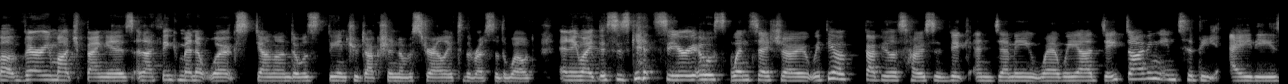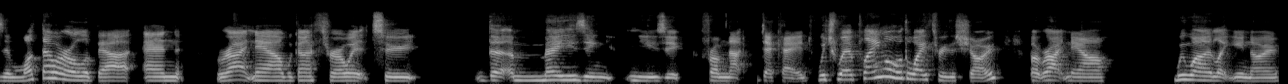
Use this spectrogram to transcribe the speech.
but very much bangers. And I think Men at Work's Down Under was the introduction of Australia to the rest of the world. Anyway, this is Get Serials Wednesday show with your fabulous hosts, Vic and Demi, where we are deep diving into the 80s and what they were all about. And right now, we're going to throw it to the amazing music from that decade, which we're playing all the way through the show. But right now, we want to let you know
